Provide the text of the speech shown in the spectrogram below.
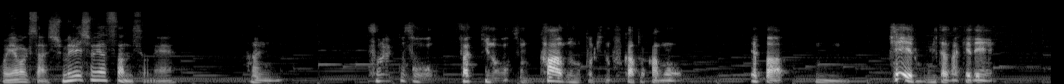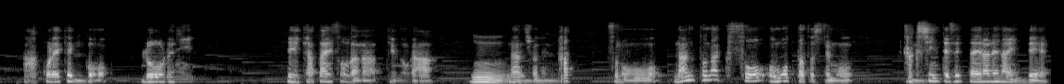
これ山口さん、シミュレーションやってたんですよね。はい。それこそ、さっきのそのカーブの時の負荷とかも、やっぱ、うん、経路見ただけで、あ、これ結構ロールに影響与えそうだなっていうのが、うん、なんでしょうね、うん、その、なんとなくそう思ったとしても、確信って絶対得られないんで、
